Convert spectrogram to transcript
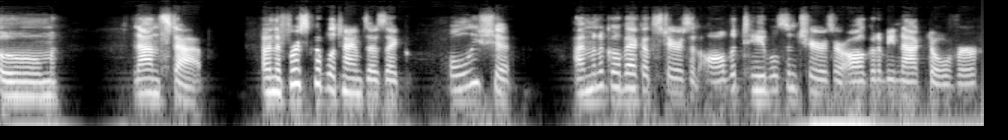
boom, nonstop. I mean, the first couple of times I was like, holy shit, I'm going to go back upstairs and all the tables and chairs are all going to be knocked over.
